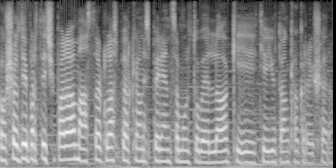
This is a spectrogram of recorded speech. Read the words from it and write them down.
Ho scelto di partecipare alla masterclass perché è un'esperienza molto bella che ti aiuta anche a crescere.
